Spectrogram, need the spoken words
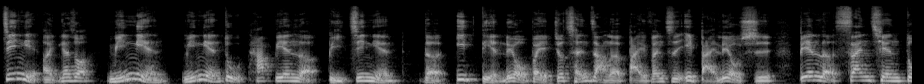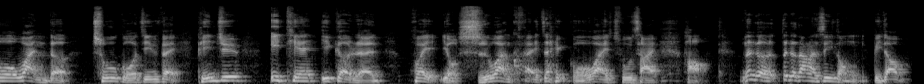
今年呃，应该说明年明年度他编了比今年的一点六倍，就成长了百分之一百六十，编了三千多万的出国经费，平均一天一个人会有十万块在国外出差。好，那个这个当然是一种比较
